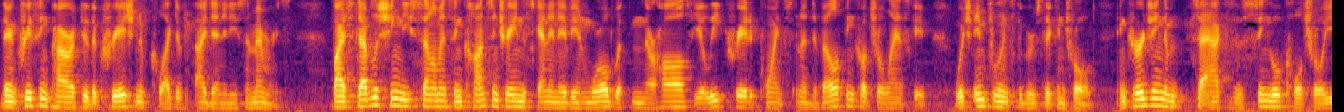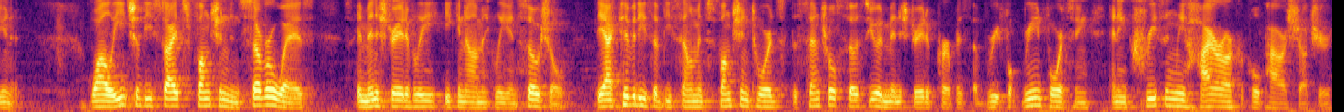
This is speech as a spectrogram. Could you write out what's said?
their increasing power through the creation of collective identities and memories. By establishing these settlements and concentrating the Scandinavian world within their halls, the elite created points in a developing cultural landscape which influenced the groups they controlled, encouraging them to act as a single cultural unit. While each of these sites functioned in several ways, administratively, economically, and social, the activities of these settlements function towards the central socio-administrative purpose of re reinforcing an increasingly hierarchical power structure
